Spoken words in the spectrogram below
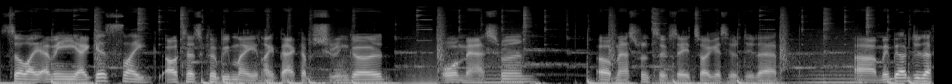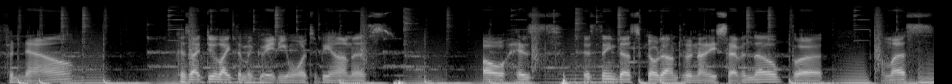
So like, I mean, I guess like Artest could be my like backup shooting guard or Mashburn. Oh, Mashburn's six eight, so I guess he'll do that. Uh, maybe I'll do that for now, because I do like the McGrady more, to be honest. Oh, his his thing does go down to a 97 though, but unless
